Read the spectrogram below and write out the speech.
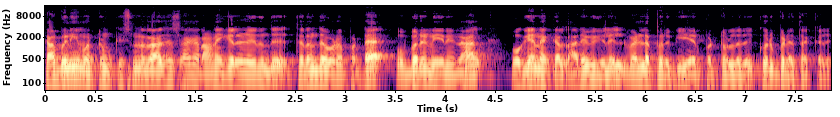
கபினி மற்றும் கிருஷ்ணராஜசாகர் அணைகளிலிருந்து திறந்துவிடப்பட்ட உபரி நீரினால் ஒகேனக்கல் அருவிகளில் வெள்ளப்பெருக்கு ஏற்பட்டுள்ளது குறிப்பிடத்தக்கது.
